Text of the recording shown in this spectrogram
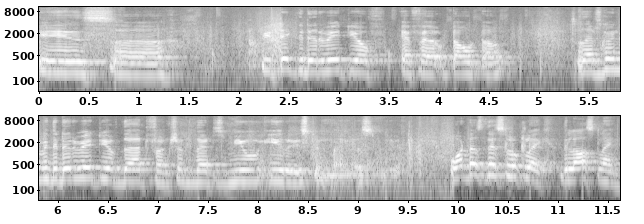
is uh, we take the derivative of f uh, tau tau. So that's going to be the derivative of that function. That's mu e raised to minus mu. What does this look like? The last line.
